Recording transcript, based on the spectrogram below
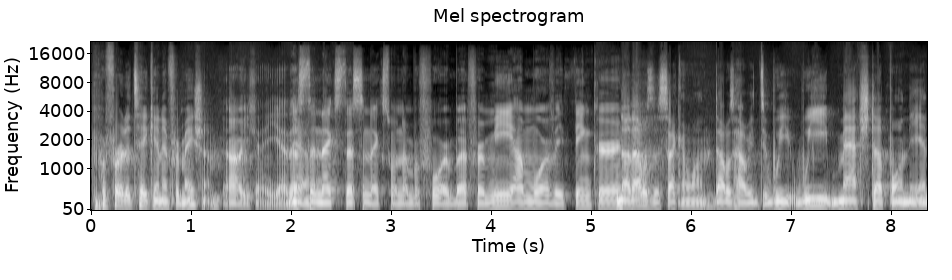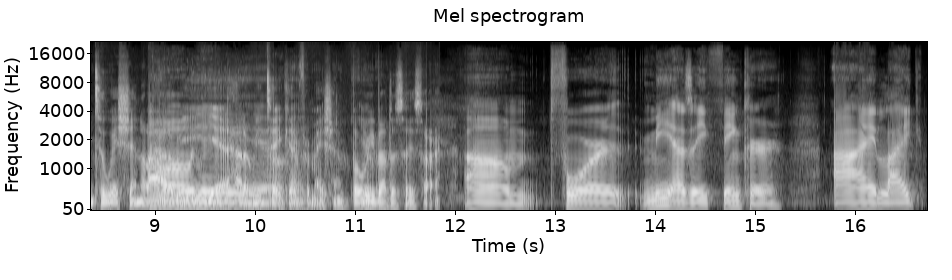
prefer to take in information Oh, you can. Yeah, that's Yeah. the next. That's the next one, number four. But for me, I'm more of a thinker. no that was the second one that was how we did we we matched up on the intuition of how Oh, do we yeah, yeah, yeah, how do we yeah, take okay. information but were you about to say sorry Um, for me as a thinker, I like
